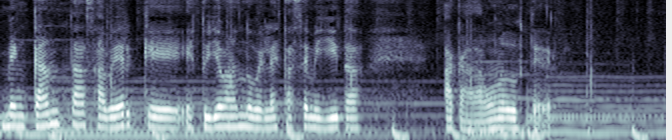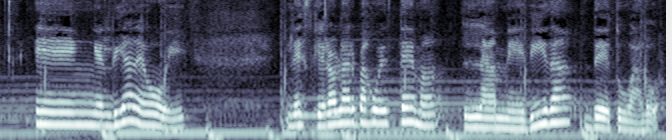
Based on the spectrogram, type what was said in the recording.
me encanta saber que estoy llevando ¿verdad? estas semillitas a cada uno de ustedes. En el día de hoy les quiero hablar bajo el tema la medida de tu valor.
